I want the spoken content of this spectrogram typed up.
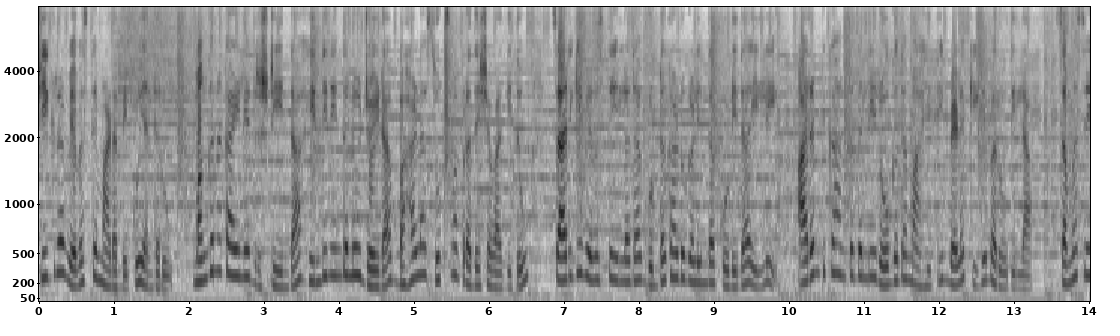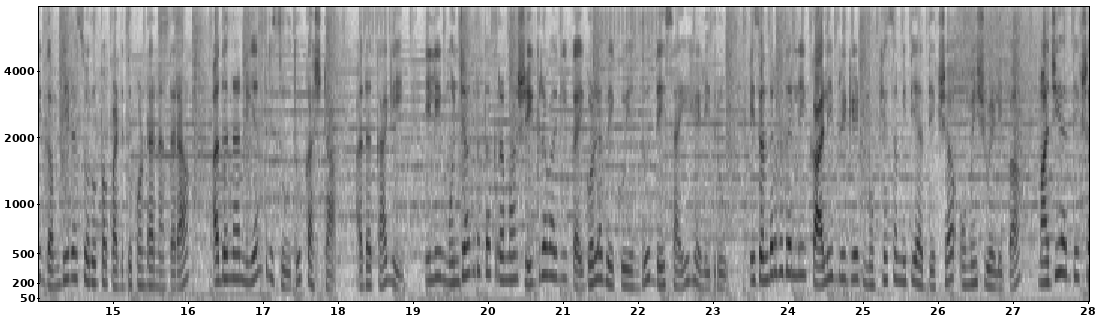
ಶೀಘ್ರ ವ್ಯವಸ್ಥೆ ಮಾಡಬೇಕು ಎಂದರು. ಮಂಗನ ಕಾಯಿಲೆ ದೃಷ್ಟಿಯಿಂದ ಹಿಂದಿನಿಂದಲೂ ಜೊಯ್ಡಾ ಬಹಳ ಸೂಕ್ಷ್ಮ ಪ್ರದೇಶವಾಗಿದ್ದು, ಸಾರಿಗೆ ವ್ಯವಸ್ಥೆ ಇಲ್ಲದ ಗುಡ್ಡಗಾಡುಗಳಿಂದ ಕೂಡಿದ ಇಲ್ಲಿ ಆರಂಭಿಕ ಹಂತದಲ್ಲಿ ರೋಗದ ಮಾಹಿತಿ ಬೆಳಕಿಗೆ ಬರುವುದಿಲ್ಲ. ಸಮಸ್ಯೆ ಗಂಭೀರ ಸ್ವರೂಪ ಪಡೆದುಕೊಂಡ ನಂತರ ಅದನ್ನು ನಿಯಂತ್ರಿಸುವುದು ಕಷ್ಟ. ಅದಕ್ಕಾಗಿ ಇಲ್ಲಿ ಮುಂಜಾಗ್ರತಾ ಕ್ರಮ ಶೀಘ್ರವಾಗಿ ಕೈಗೊಳ್ಳಬೇಕು ಎಂದು ದೇಸಾಯಿ ಹೇಳಿದರು. ಈ ಸಂದರ್ಭದಲ್ಲಿ ಕಾಳಿ ಬ್ರಿಗೇಡ್ ಮುಖ್ಯ ಸಮಿತಿ ಅಧ್ಯಕ್ಷ ಉಮೇಶ್ ವೇಳಿಪ ಮಾಜಿ ಅಧ್ಯಕ್ಷ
